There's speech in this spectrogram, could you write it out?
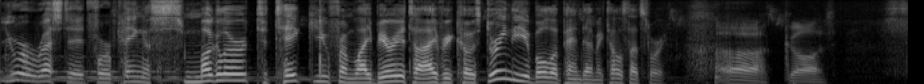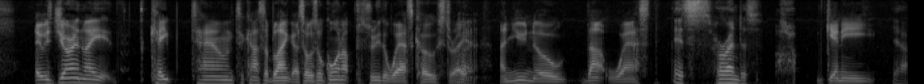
You were arrested for paying a smuggler to take you from Liberia to Ivory Coast during the Ebola pandemic. Tell us that story. Oh God! It was during my Cape Town to Casablanca, so I was going up through the west coast, right? Right. And you know that west It's horrendous. Guinea, Yeah.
